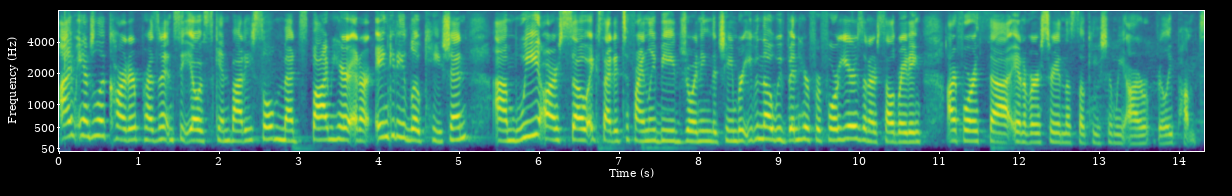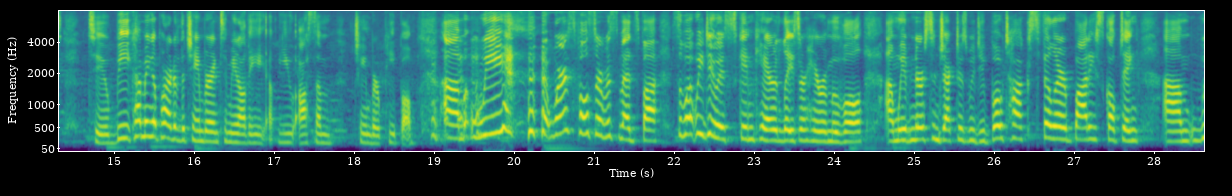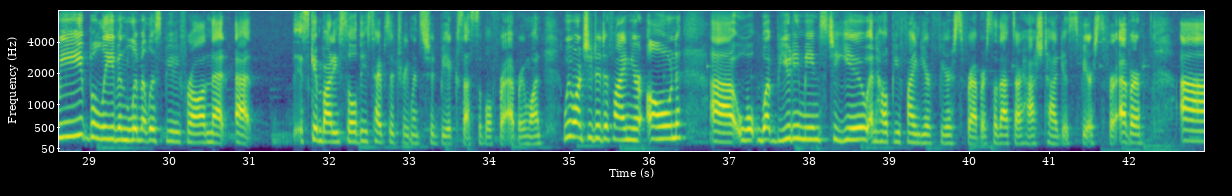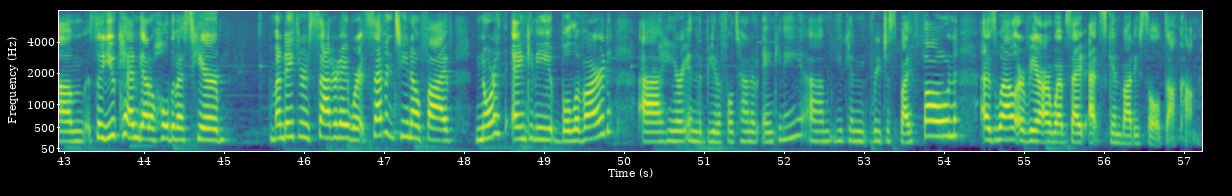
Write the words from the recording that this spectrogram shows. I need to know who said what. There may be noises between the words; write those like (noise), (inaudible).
Speaker 1: I'm Angela Carter, President and CEO of Skin Body Soul Med Spa. I'm here at our Ankeny location. Um, we are so excited to finally be joining the chamber, even though we've been here for four years and are celebrating our fourth uh, anniversary in this location. We are really pumped to be becoming a part of the chamber and to meet all the you awesome chamber people. Um, (laughs) we (laughs) we're full service med spa. So what we do is skincare, laser hair removal. Um, we have nurse injectors. We do Botox, filler, body sculpting. Um, we believe in limitless beauty for all, and that at Skin Body Soul, these types of treatments should be accessible for everyone. We want you to define your own, uh, what beauty means to you and help you find your fierce forever. So that's our hashtag is fierce forever. Um, so you can get a hold of us here Monday through Saturday, we're at 1705 North Ankeny Boulevard uh, here in the beautiful town of Ankeny. Um, you can reach us by phone as well or via our website at skinbodysoul.com.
